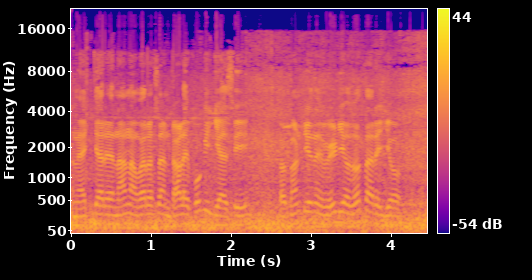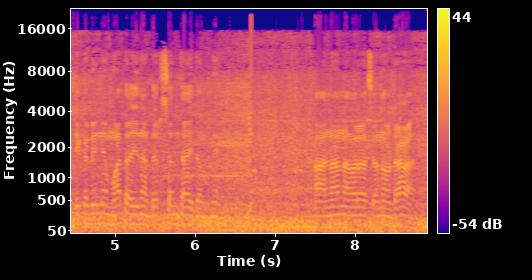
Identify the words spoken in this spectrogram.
અને અત્યારે નાના વરસાને ઢાળે પોગી ગયા છીએ. તો કન્ટિન્યુ વીડિયો જોતા રહીજો. જે કરીને માતાજીના દર્શન થાય તમને. આ નાના વરસાનો ઢાળ.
